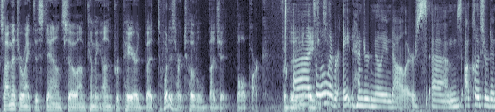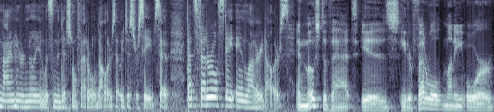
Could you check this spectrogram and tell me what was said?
So I meant to write this down, so I'm coming unprepared. But what is our total budget ballpark the Uh, it's a little over eight hundred million dollars, um, uh, closer to nine hundred million with some additional federal dollars that we just received. So that's federal, state, and lottery dollars. And most of that is either federal money or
